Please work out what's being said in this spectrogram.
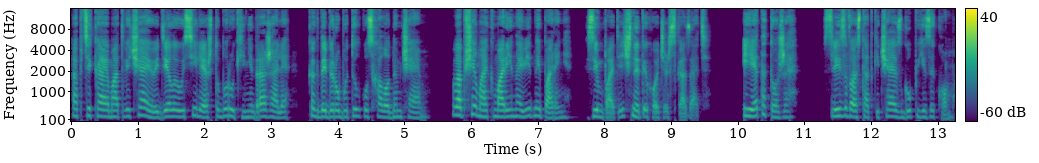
Обтекаемо отвечаю и делаю усилия, чтобы руки не дрожали, когда беру бутылку с холодным чаем. Вообще, Майк Марина видный парень. Симпатичный, ты хочешь сказать. И это тоже. Слизываю остатки чая с губ языком.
